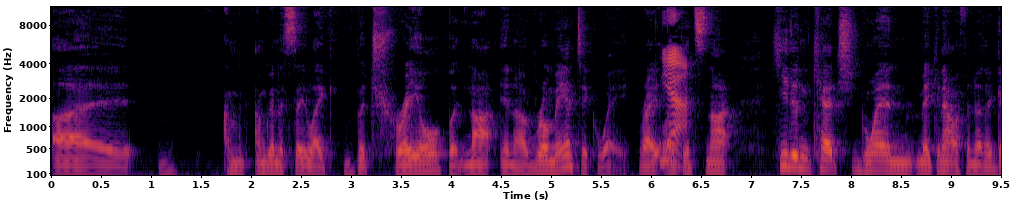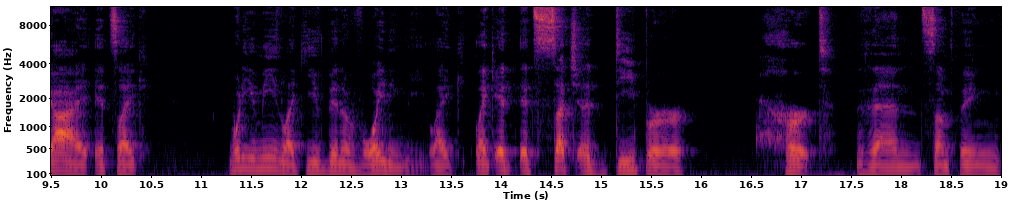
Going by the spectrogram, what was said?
uh I'm I'm going to say like betrayal but not in a romantic way, right? Yeah. Like it's not he didn't catch Gwen making out with another guy. It's like what do you mean like you've been avoiding me? Like like it it's such a deeper hurt than something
